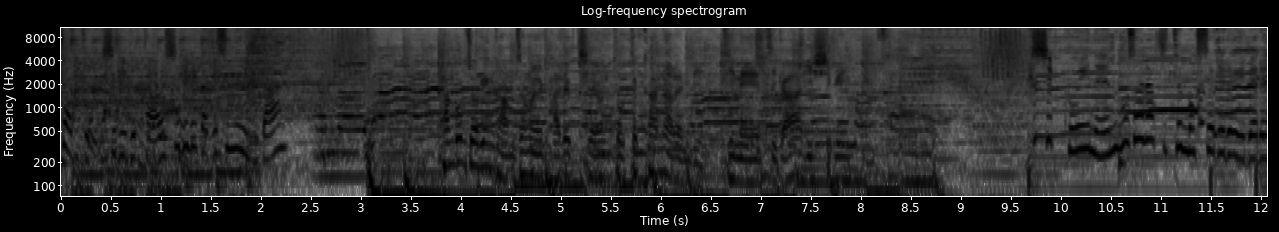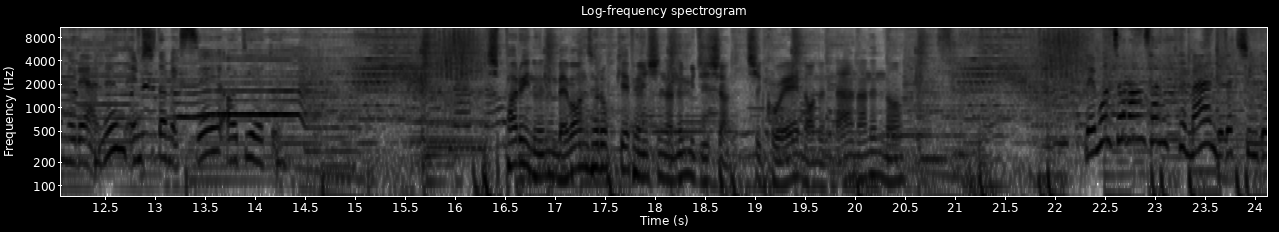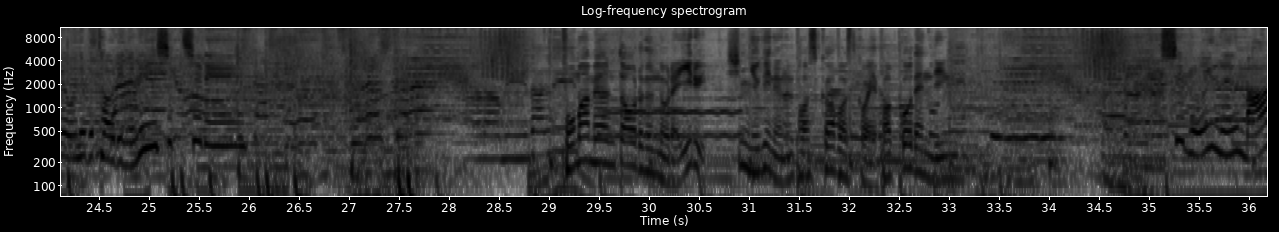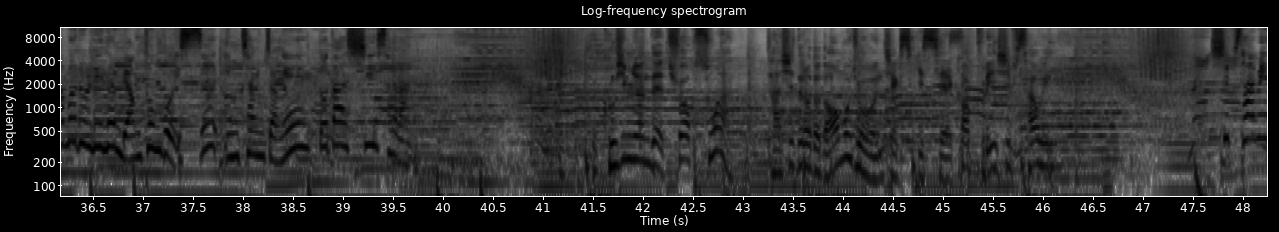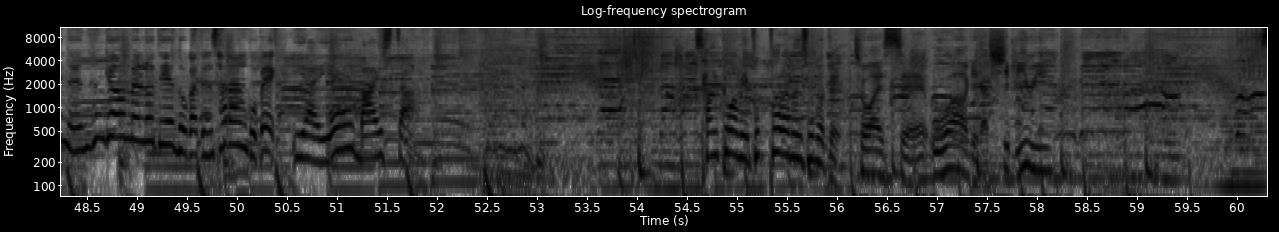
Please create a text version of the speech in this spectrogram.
차트 10위부터 11위까지 순위입니다. 한국적인 감성을 가득 채운 독특한 R&B 디네티가 20위 19위는 호소력 짙은 목소리로 이별을 노래하는 MC 더 맥스의 어디에도. 18위는 매번 새롭게 변신하는 뮤지션 지코의 너는 나 나는 너. 레몬처럼 상큼한 여자친구의 오늘부터 우리는이 17위 봄하면 떠오르는 노래 1위. 16위는 버스커 버스커의 벚꽃 엔딩. 15위는 마음을 울리는 명품 voice 임창정의 또다시 사랑. 90년대 추억 소환. 다시 들어도 너무 좋은 젝스키스의 커플이 14위. 13위는 흥겨운 멜로디에 녹아든 사랑 고백 이하이의 My Star 상큼함이 폭발하는 소녀들 트와이스의 우아하게가 12위.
